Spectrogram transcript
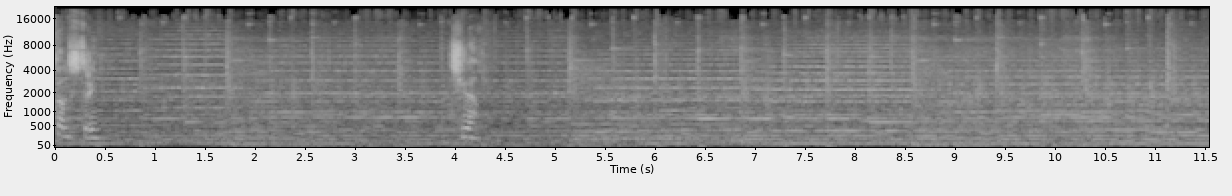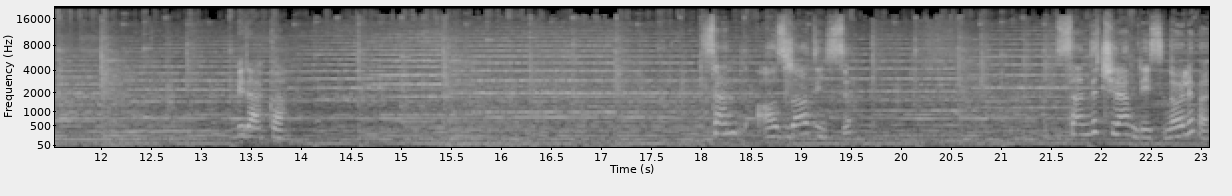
Tanıştırayım. Çilem. Bir dakika. Sen Azra değilsin. Sen de Çilem değilsin öyle mi?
